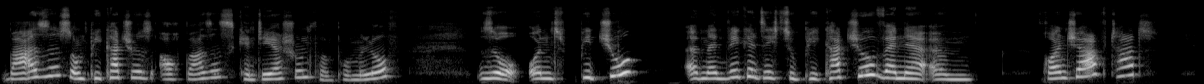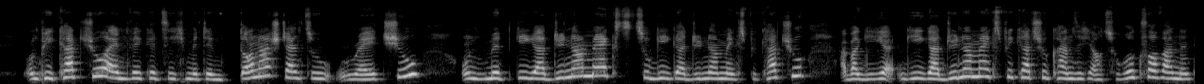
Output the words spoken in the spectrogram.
Basis und Pikachu ist auch Basis. Kennt ihr ja schon von Pummeluff. So, und Pichu ähm, entwickelt sich zu Pikachu, wenn er ähm, Freundschaft hat und Pikachu entwickelt sich mit dem Donnerstein zu Raichu und mit Giga Dynamax zu Giga Dynamax Pikachu. Aber Giga, Giga Dynamax Pikachu kann sich auch zurückverwandeln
